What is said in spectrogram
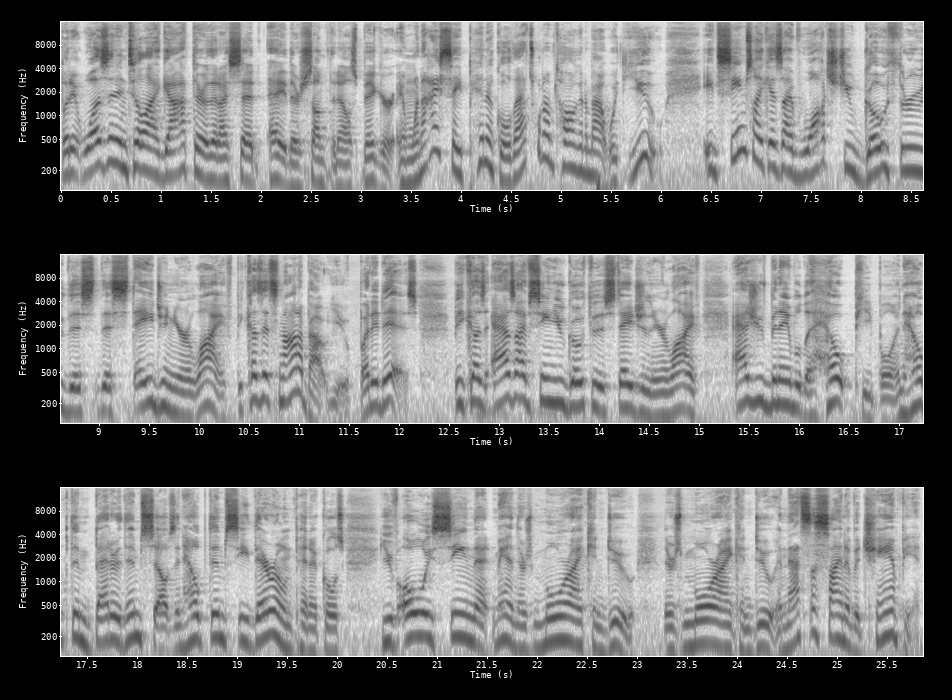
but it wasn't until I got there that I said, hey, there's something else bigger. And when I say pinnacle, that's what I'm talking about with you. It seems like as I've watched you go through this this stage in your life, because it's not about you, but it is. Because as I've seen you go through the stages in your life, as you've been able to help people and help them better themselves and help them see their own pinnacles, you've always seen that, man, there's more I can do. There's more I can do. And that's the sign of a champion,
